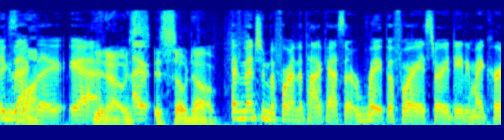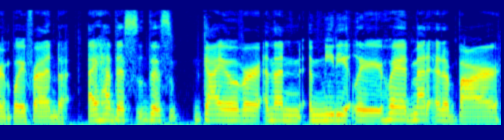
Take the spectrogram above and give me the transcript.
On. Exactly, yeah. You know, it's, I- it's so dumb. I've mentioned before in the podcast that right before I started dating my current boyfriend, I had this this guy over, and then immediately who I had met at a bar. And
